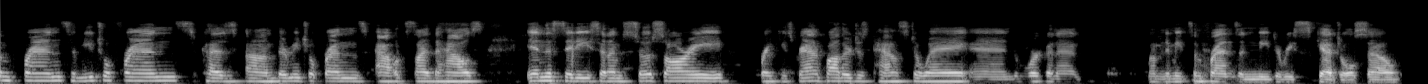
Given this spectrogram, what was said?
some friends, some mutual friends, because um, they're mutual friends outside the house in the city. Said, "I'm so sorry. Frankie's grandfather just passed away, and we're gonna, Um, I'm gonna meet some friends and need to reschedule." So,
